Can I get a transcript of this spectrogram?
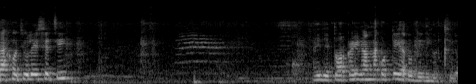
দেখো, চলে এসেছি। এই যে তরকারি রান্না করতেই এত দেরি হচ্ছিল।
